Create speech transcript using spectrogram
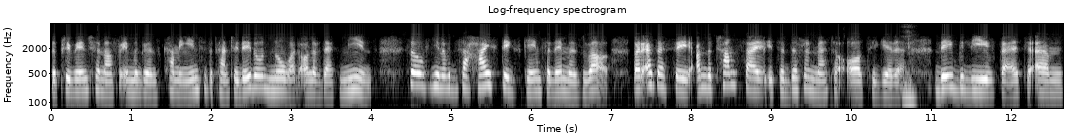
the prevention of immigrants coming into the country. They don't know what all of that means. So, you know, it's a high stakes game for them as well. But as I say, on the Trump side, it's a different matter altogether. Yeah. They believe that um,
